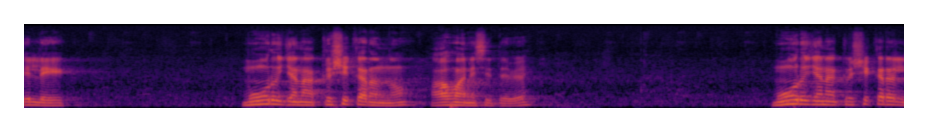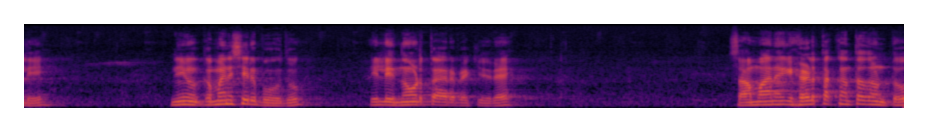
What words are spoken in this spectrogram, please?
ಇಲ್ಲಿ ಮೂರು ಜನ ಕೃಷಿಕರನ್ನು ಆಹ್ವಾನಿಸಿದ್ದೇವೆ. ಮೂರು ಜನ ಕೃಷಿಕರಲ್ಲಿ ನೀವು ಗಮನಿಸಿರ್ಬೋದು ಇಲ್ಲಿ ನೋಡ್ತಾ ಇರಬೇಕಿದ್ರೆ, ಸಾಮಾನ್ಯವಾಗಿ ಹೇಳ್ತಕ್ಕಂಥದ್ದುಂಟು,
